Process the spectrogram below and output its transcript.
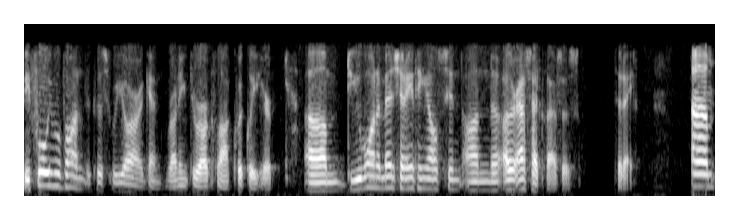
Before we move on, because we are again running through our clock quickly here, um, do you want to mention anything else in on other asset classes today? Um,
